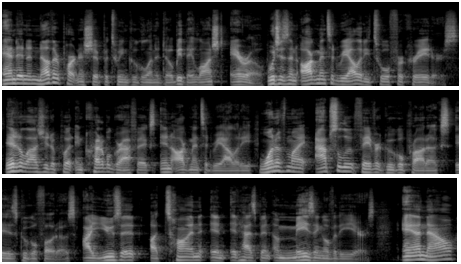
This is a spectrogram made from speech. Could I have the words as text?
And in another partnership between Google and Adobe, they launched Aero, which is an augmented reality tool for creators. It allows you to put incredible graphics in augmented reality. One of my absolute favorite Google products is Google Photos. I use it a ton in it has been amazing over the years. And now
